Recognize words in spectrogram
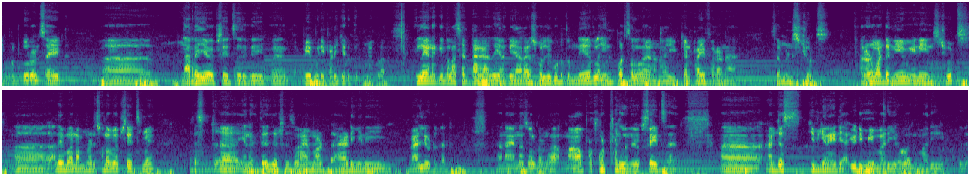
இப்போ ப்ளூரல் சைட் நிறைய வெப்சைட்ஸ் இருக்குது இப்போ பே பண்ணி படிக்கிறதுக்குமே கூட. இல்லை எனக்கு இதெல்லாம் செட் ஆகாது. எனக்கு யாராவது சொல்லி கொடுத்து நேரில் இன் பர்சனில் தான் வேணும்னா you can try for an some institutes I don't want new any institutes அதே மாதிரி நம்ம முன்னாடி சொன்ன வெப்சைட்ஸுமே ஜஸ்ட் uh, எனக்கு தெரிஞ்ச websites I am not adding any value to that நான் என்ன சொல்கிறேன்னா நான் ப்ரொமோட் பண்ணல இந்த வெப்சைட்ஸை I'm just giving an idea Udemy மாதிரியோ இந்த மாதிரி இது.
